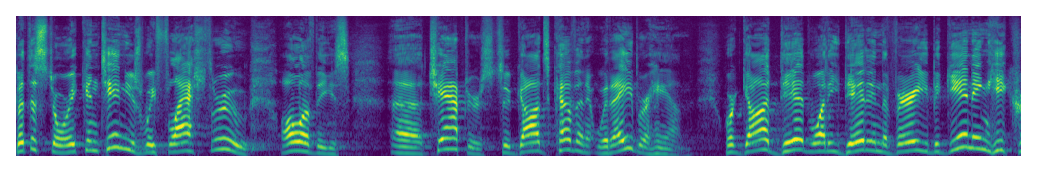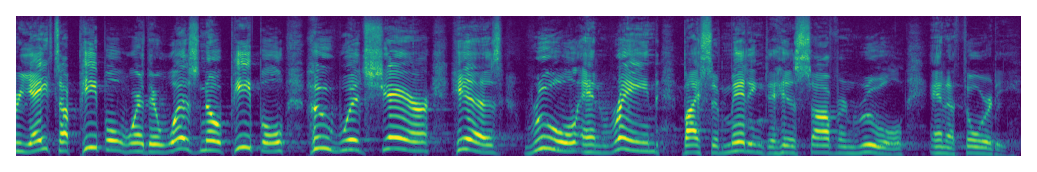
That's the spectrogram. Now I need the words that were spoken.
But the story continues. We flash through all of these uh, chapters to God's covenant with Abraham where God did what He did in the very beginning. He creates a people where there was no people who would share His rule and reign by submitting to His sovereign rule and authority.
